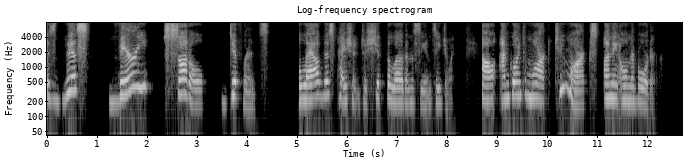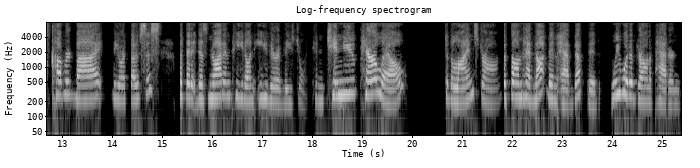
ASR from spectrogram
Is this very subtle difference allowed this patient to shift the load on the CMC joint? Now I'm going to mark two marks on the ulnar border, covered by the orthosis, but that it does not impede on either of these joints. Continue parallel to the lines drawn. If the thumb had not been abducted, we would have drawn a pattern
